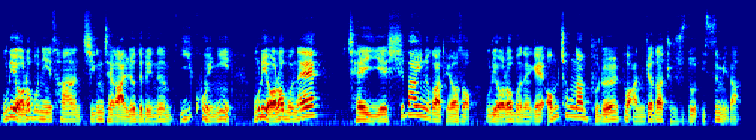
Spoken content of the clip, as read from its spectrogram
우리 여러분이 산 지금 제가 알려드리는 이 코인이 우리 여러분의 제2의 시바이누가 되어서 우리 여러분에게 엄청난 부를 또 안겨다 줄 수도 있습니다.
